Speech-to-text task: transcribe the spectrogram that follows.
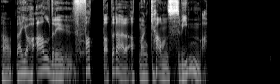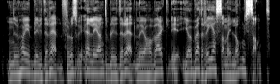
Ja, nej, jag har aldrig fattat det där att man kan svimma. Nu har jag ju blivit rädd för att, eller jag har inte blivit rädd, men jag har verkligen, jag har börjat resa mig långsamt.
